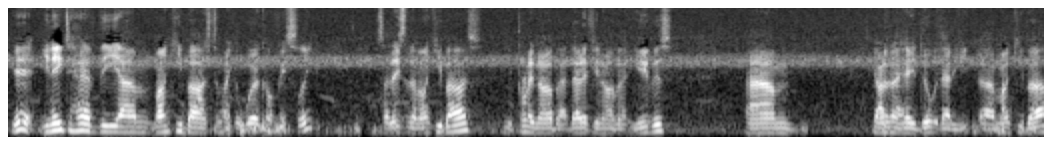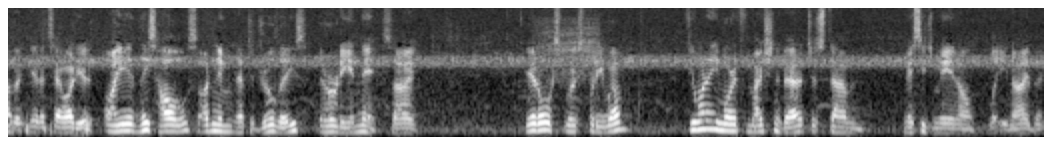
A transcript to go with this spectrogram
Yeah, you need to have the um, monkey bars to make it work, obviously. So these are the monkey bars. You probably know about that if you know about Yubas. Um, yeah, I don't know how you do it without a uh, monkey bar, but yeah, that's how I do it. Oh yeah, these holes, I didn't even have to drill these. They're already in there. So yeah, it all works pretty well. If you want any more information about it, just um, message me and I'll let you know. But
